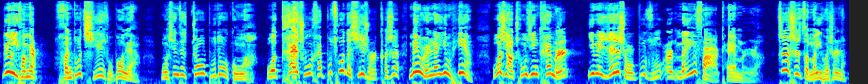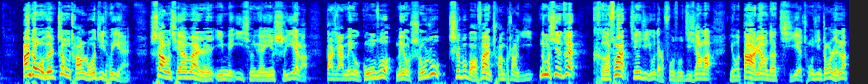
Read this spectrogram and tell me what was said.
另一方面，很多企业主抱怨啊，我现在招不到工啊，我开出还不错的薪水，可是没有人来应聘啊。我想重新开门，因为人手不足而没法开门啊。这是怎么一回事呢？按照我们正常逻辑推演，上千万人因为疫情原因失业了，大家没有工作，没有收入，吃不饱饭，穿不上衣。那么现在可算经济有点复苏迹象了，有大量的企业重新招人了。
